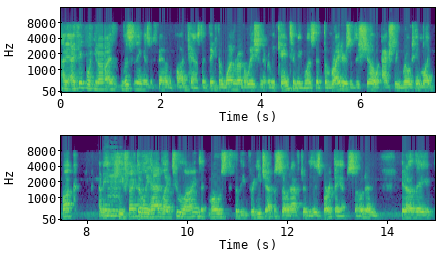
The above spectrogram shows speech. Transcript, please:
I, I, think what you know, as listening as a fan of the podcast, I think the one revelation that really came to me was that the writers of the show actually wrote him like Buck. I mean, mm-hmm. he effectively had like two lines at most for the for each episode after his birthday episode, and you know, they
